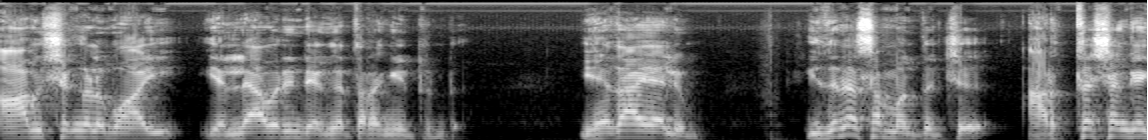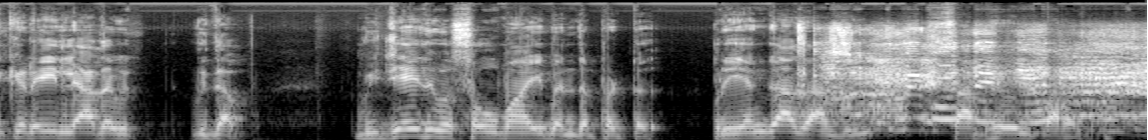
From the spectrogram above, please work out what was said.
ആവശ്യങ്ങളുമായി എല്ലാവരും രംഗത്തിറങ്ങിയിട്ടുണ്ട്. ഏതായാലും ഇതിനെ സംബന്ധിച്ച് അർത്ഥശങ്കയ്ക്കിടയില്ലാതെ വിധം വിജയ് ദിവസവുമായി ബന്ധപ്പെട്ട് പ്രിയങ്ക ഗാന്ധി സഭയിൽ പറഞ്ഞു.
